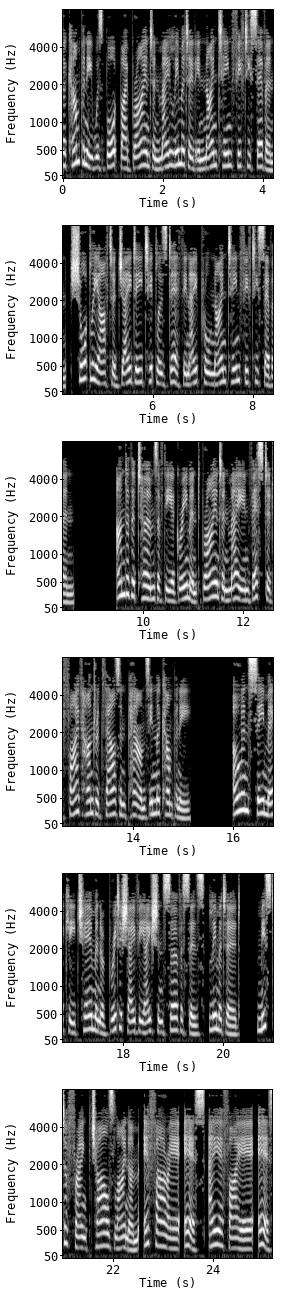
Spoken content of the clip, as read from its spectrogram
The company was bought by Bryant and May Limited in 1957, shortly after J. D. Tytler's death in April 1957. Under the terms of the agreement Bryant and May invested £500,000 in the company. Owen C. Mecky chairman of British Aviation Services, Limited. Mr. Frank Charles Lynham, FRAS, AFIAS,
